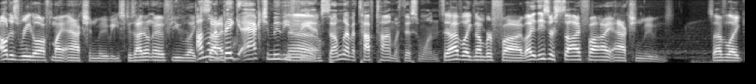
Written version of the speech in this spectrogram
I'll just read off my action movies because I don't know if you like. I'm not a big action movie No. fan, so I'm gonna have a tough time with this one. So I have like number five. Like, these are sci-fi action movies. So I have like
